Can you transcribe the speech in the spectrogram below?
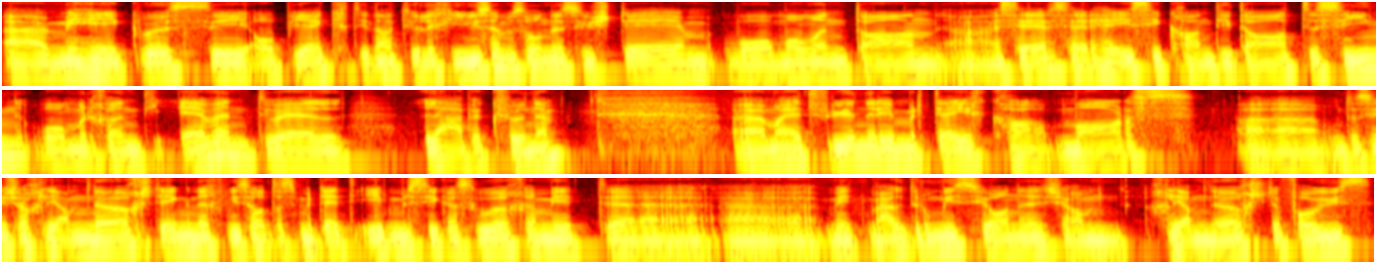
Äh, wir haben gewisse Objekte natürlich in unserem Sonnensystem, wo momentan äh, sehr, sehr heiße Kandidaten sind, wo wir eventuell Leben gewinnen äh, Man hat früher immer gedacht, Mars äh, und das ist auch ein bisschen am nächsten eigentlich, wieso dass wir dort immer suchen mit, äh, äh, mit Weltraummissionen. Das ist am, ein bisschen am nächsten von uns.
